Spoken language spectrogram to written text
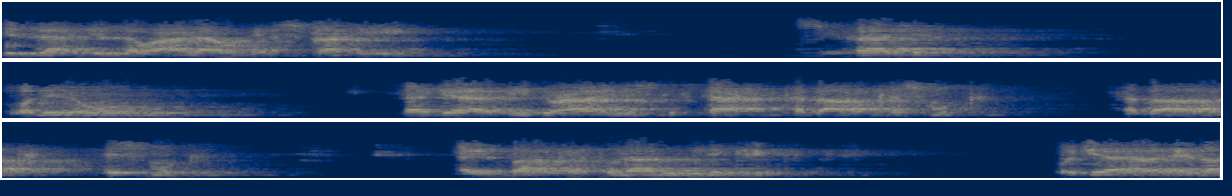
بالله جل وعلا وبأسمائه صفاته ومنه ما جاء في دعاء الاستفتاح تبارك اسمك تبارك اسمك أي البركة تنال بذكرك. وجاء أيضا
